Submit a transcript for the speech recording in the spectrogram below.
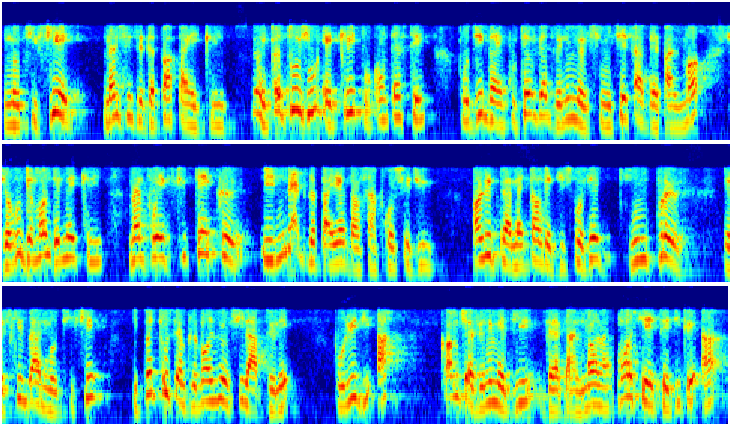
notifié, même si ce n'était pas par écrit. Donc, il peut toujours écrire pour contester, pour dire, ben, écoutez, vous êtes venu me signifier ça verbalement, je vous demande de m'écrire, même pour éviter qu'il aide le bailleur dans sa procédure, en lui permettant de disposer d'une preuve de ce qu'il a notifié, il peut tout simplement lui aussi l'appeler pour lui dire, ah, comme tu es venu me dire verbalement, là, moi aussi, il te dit que, ah,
